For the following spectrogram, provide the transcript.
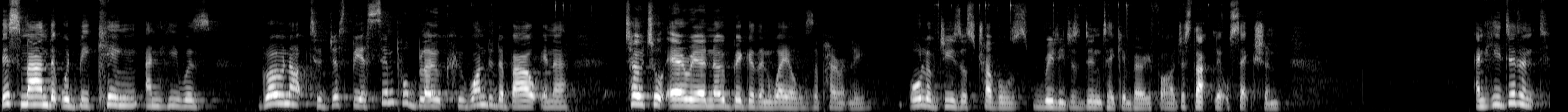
this man that would be king, and he was grown up to just be a simple bloke who wandered about in a total area no bigger than Wales, apparently. All of Jesus' travels really just didn't take him very far, just that little section. And he didn't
